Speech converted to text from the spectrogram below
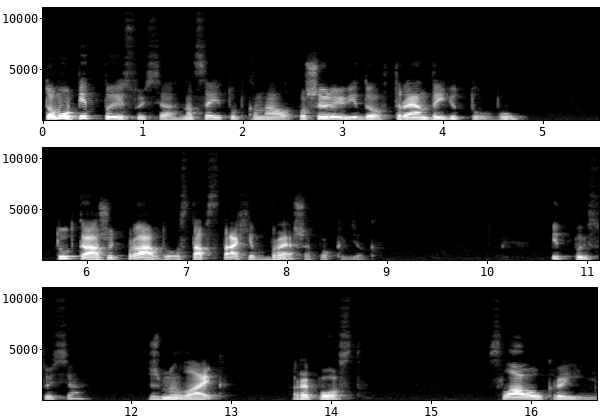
Тому підписуйся на цей YouTube канал, поширюй відео в тренди Ютубу. Тут кажуть правду, Остап Стахів бреше покидьок. Підписуйся, жми лайк, репост. Слава Україні!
